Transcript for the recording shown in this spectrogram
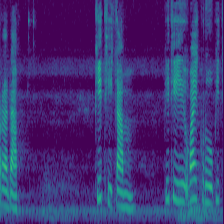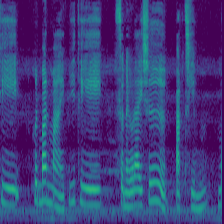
ประดับพิธีกรรม พิธีไหว้ครูพิธีขึ้นบ้านใหม่พิธีเสนอรายชื่อ ปักฉิมม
